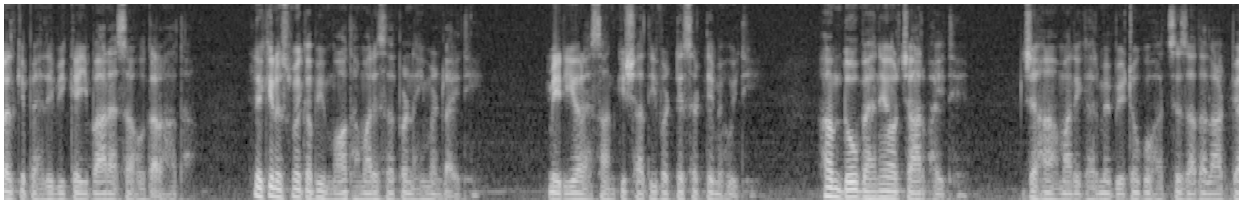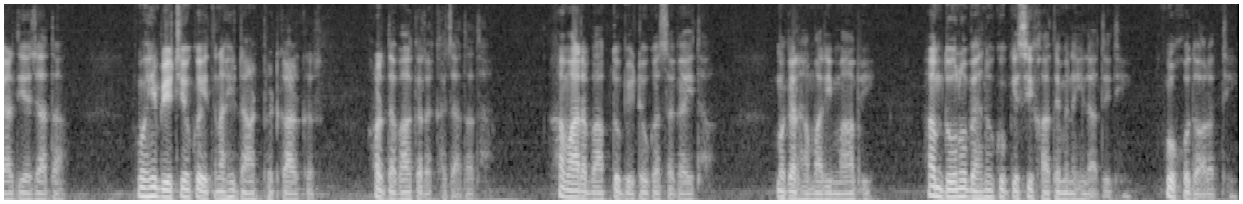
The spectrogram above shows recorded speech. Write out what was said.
बल्कि पहले भी कई बार ऐसा होता रहा था। लेकिन उसमें कभी मौत हमारे सर पर नहीं मंडलाई थी। मेरी और एहसान की शादी वट्टे सट्टे में हुई थी। हम दो बहनें और चार भाई थे। जहाँ हमारे घर में बेटों को हद से ज़्यादा लाड प्यार दिया जाता, वहीं बेटियों को इतना ही डांट फिटकार कर और दबा कर रखा जाता था। हमारा बाप तो बेटों का सगा ही था, मगर हमारी माँ भी। हम दोनों बहनों को किसी खाते में नहीं लाती थी, वो खुद औरत थी,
